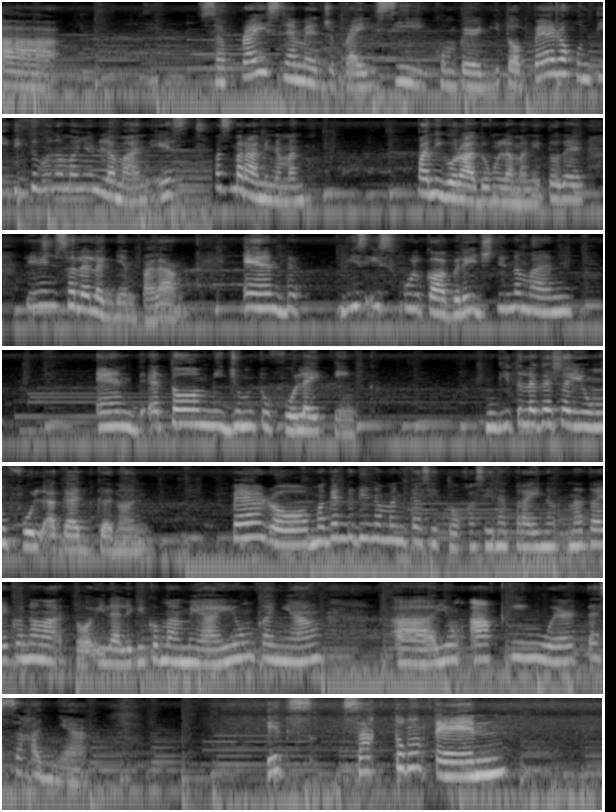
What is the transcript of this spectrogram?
uh, sa price niya medyo pricey compare dito. Pero kung titignan mo naman yung laman is mas marami naman paniguradong laman ito dahil tingnan nyo sa lalagyan pa lang. And this is full coverage din naman. And ito medium to full I think. Hindi talaga siya yung full agad ganon. Pero maganda din naman kasi to kasi na-try, na, na-try ko na nga to. Ilalagay ko mamaya yung kanyang uh, yung aking wear test sa kanya. It's saktong 10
